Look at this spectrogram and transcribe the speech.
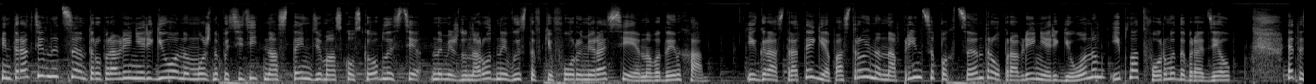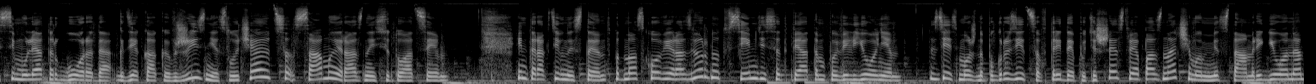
Интерактивный центр управления регионом можно посетить на стенде Московской области на международной выставке форуме «Россия» на ВДНХ. Игра-стратегия построена на принципах Центра управления регионом и платформы «Добродел». Это симулятор города, где, как и в жизни, случаются самые разные ситуации. Интерактивный стенд Подмосковья развернут в 75-м павильоне. Здесь можно погрузиться в 3D-путешествия по значимым местам региона,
